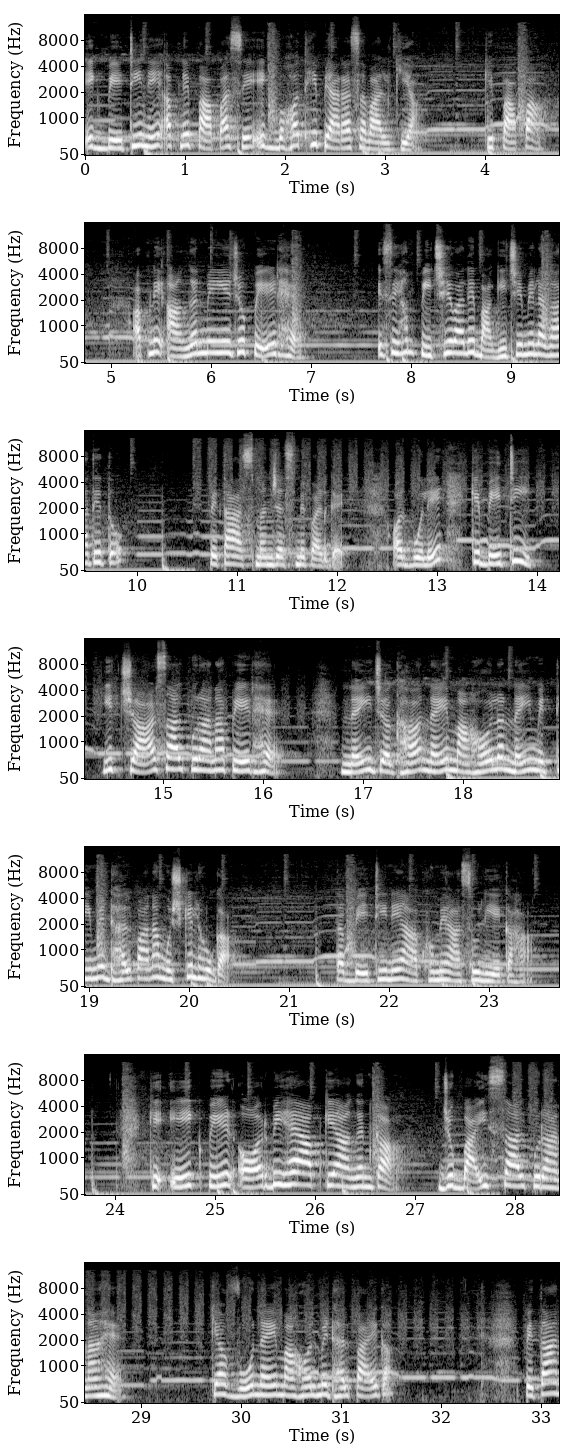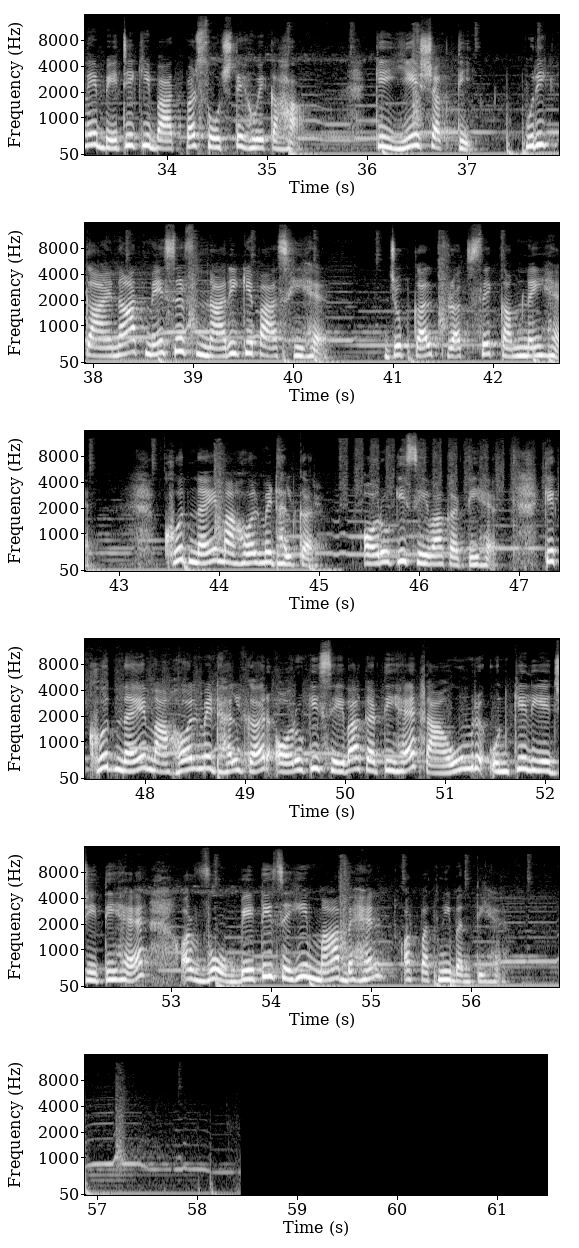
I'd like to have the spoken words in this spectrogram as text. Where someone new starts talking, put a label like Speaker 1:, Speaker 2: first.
Speaker 1: एक बेटी ने अपने पापा से एक बहुत ही प्यारा सवाल किया कि, पापा, अपने आँगन में ये जो पेड़ है, इसे हम पीछे वाले बागीचे में लगा दे तो? पिता असमंजस में पड़ गए और बोले कि, बेटी, ये चार साल पुराना पेड़ है। नई जगह, नए माहौल और नई मिट्टी में ढल पाना मुश्किल होगा। तब बेटी ने आँखों में आँसू लिए कहा कि, एक पेड़ और भी है आपके आँगन का, जो 22 साल पुराना है। क्या वो नए माहौल में ढल पाएगा? पिता ने बेटी की बात पर सोचते हुए कहा कि ये शक्ति पूरी कायनात में सिर्फ़ नारी के पास ही है, जो कल्प वृक्ष से कम नहीं है। खुद नए माहौल में ढलकर औरों की सेवा करती है। कि खुद नए माहौल में ढलकर औरों की सेवा करती है ताउम्र उनके लिए जीती है और वो बेटी से ही माँ, बहन और पत्नी बनती है।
